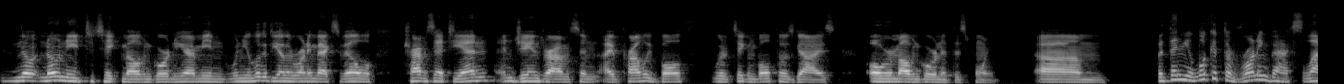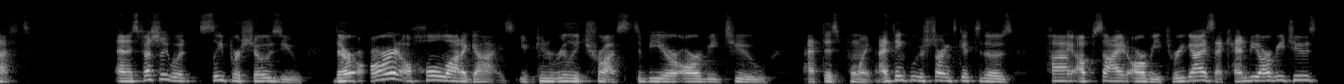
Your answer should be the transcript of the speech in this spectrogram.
no no need to take Melvin Gordon here. I mean, when you look at the other running backs available, Travis Etienne and James Robinson, I probably both would have taken both those guys over Melvin Gordon at this point. Um, but then you look at the running backs left, and especially what Sleeper shows you, there aren't a whole lot of guys you can really trust to be your RB2 at this point. I think we're starting to get to those high upside RB3 guys that can be RB2s,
